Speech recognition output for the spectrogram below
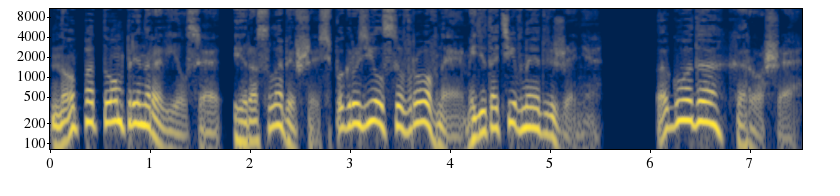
но потом приноровился и, расслабившись, погрузился в ровное медитативное движение. Погода хорошая.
